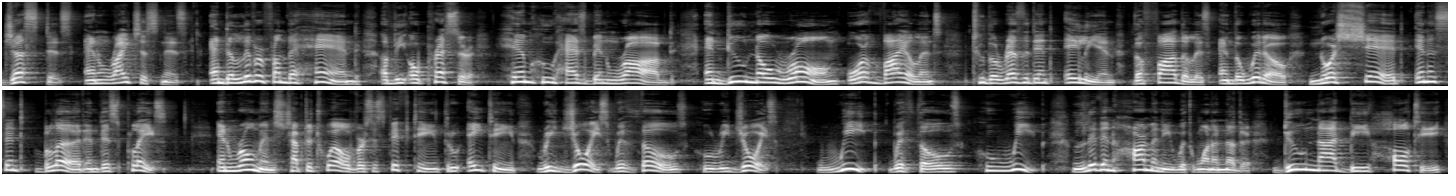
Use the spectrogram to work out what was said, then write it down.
justice and righteousness, and deliver from the hand of the oppressor him who has been robbed, and do no wrong or violence to the resident alien, the fatherless, and the widow, nor shed innocent blood in this place. In Romans chapter 12, verses 15 through 18, rejoice with those who rejoice, weep with those who weep. Live in harmony with one another. Do not be haughty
